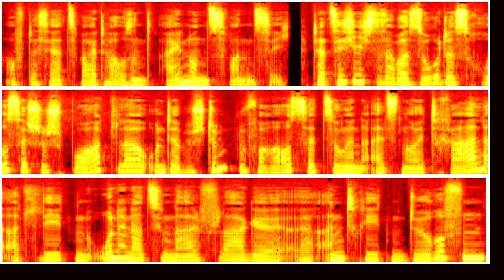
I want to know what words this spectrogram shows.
auf das Jahr 2021. Tatsächlich ist es aber so, dass russische Sportler unter bestimmten Voraussetzungen als neutrale Athleten ohne Nationalflagge äh, antreten dürfen,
